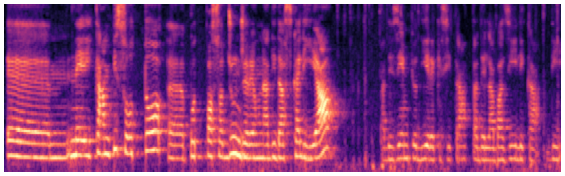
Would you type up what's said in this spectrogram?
Eh, nei campi sotto eh, po posso aggiungere una didascalia, ad esempio dire che si tratta della Basilica di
